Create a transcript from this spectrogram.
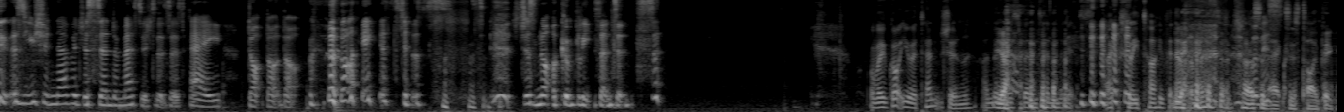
because you should never just send a message that says, "Hey." Dot dot dot. like it's just not a complete sentence. Well, they've got your attention, and then Yeah. they spend ten minutes actually typing out the message. Person this- X is typing.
